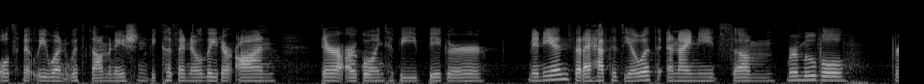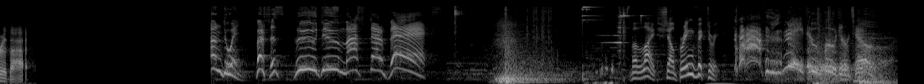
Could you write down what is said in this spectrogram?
ultimately went with domination because I know later on there are going to be bigger minions that I have to deal with, and I need some removal for that. The light shall bring victory.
